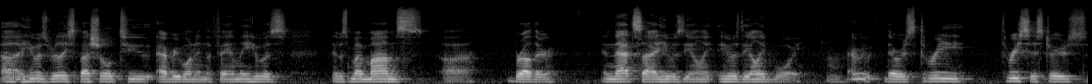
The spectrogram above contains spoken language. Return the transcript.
Uh, he was really special to everyone in the family. He was it was my mom's uh, brother, and that side he was the only he was the only boy. Every, there was three three sisters,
